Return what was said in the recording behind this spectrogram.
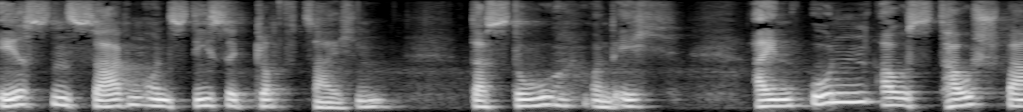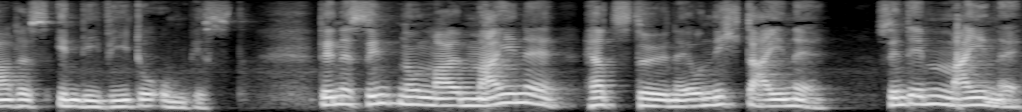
Erstens sagen uns diese Klopfzeichen, dass du und ich ein unaustauschbares Individuum bist. Denn es sind nun mal meine Herztöne und nicht deine, sind eben meine.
